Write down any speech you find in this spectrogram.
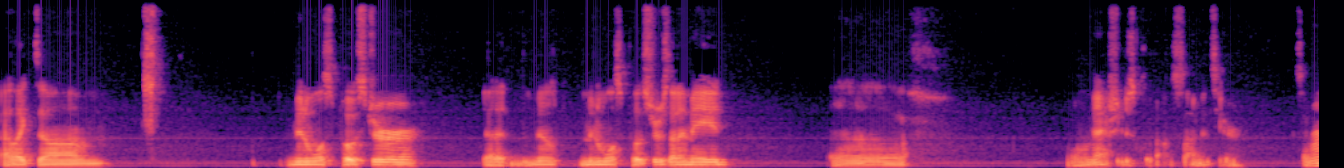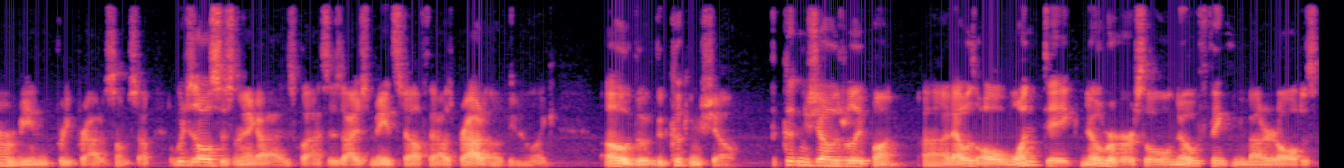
I liked um, minimalist poster. Uh, minimalist posters that I made. Uh, well, let me actually just click on assignments here. So I remember being pretty proud of some stuff, which is also something I got out of this class. Is I just made stuff that I was proud of. You know, like oh the the cooking show. The cooking show was really fun. Uh, that was all one take, no rehearsal, no thinking about it at all, just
